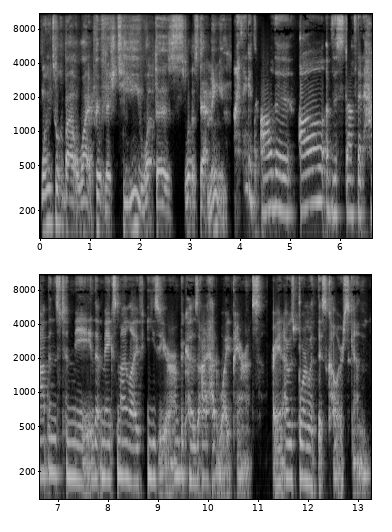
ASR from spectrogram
When you talk about white privilege to you, what does what does that mean? I think it's all the all of the stuff that happens to me that makes my life easier because I had white parents right? I was born with this color skin.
